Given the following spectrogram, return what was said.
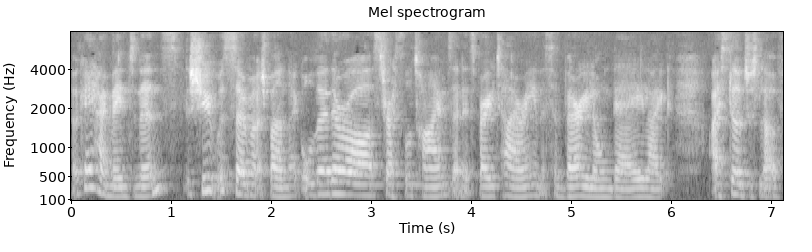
okay high maintenance. The shoot was so much fun. Like although there are stressful times and it's very tiring and it's a very long day like I still just love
